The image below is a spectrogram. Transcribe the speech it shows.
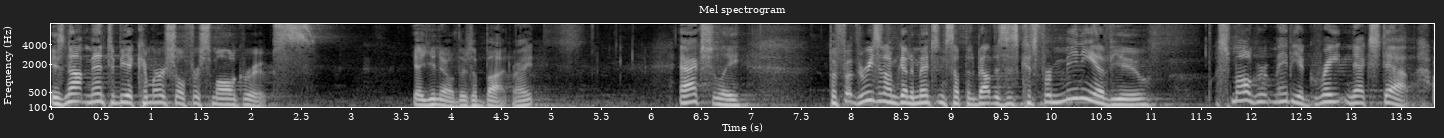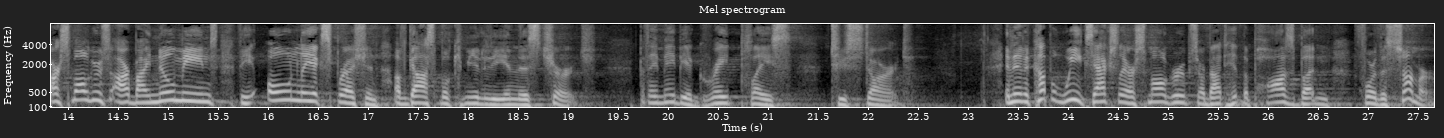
is not meant to be a commercial for small groups. Yeah, you know, there's a but, right? Actually, but the reason I'm going to mention something about this is because for many of you, a small group may be a great next step. Our small groups are by no means the only expression of gospel community in this church, but they may be a great place to start. And in a couple weeks, actually, our small groups are about to hit the pause button for the summer.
